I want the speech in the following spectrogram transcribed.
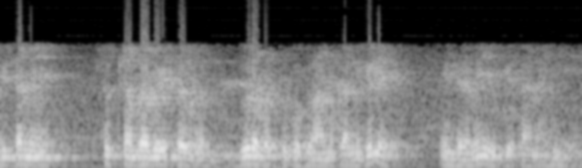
विषय में सूक्ष्म व्यवहित दूर वस्तु को ग्रहण करने के लिए इंद्रिय में योग्यता नहीं है।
